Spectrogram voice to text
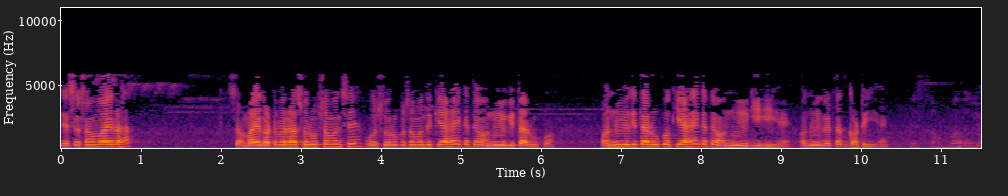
जैसे समवाय रहा समवाय घट में रहा स्वरूप संबंध से वो स्वरूप संबंध क्या है? कहते हैं अनुयोगिता रूप। अनुयोगिता रूप क्या है? कहते हैं अनुयोगी ही है। अनुयोगिता घट ही है। अनुयोगी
